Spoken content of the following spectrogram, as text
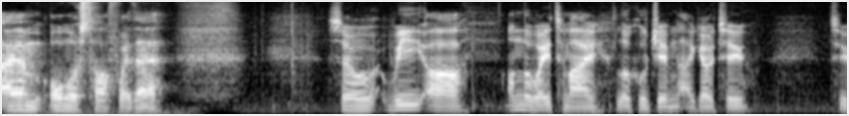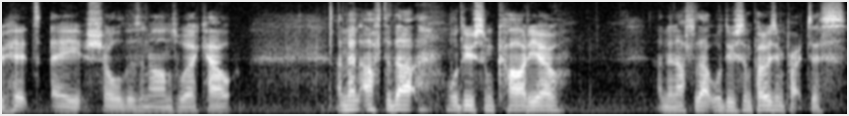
I am almost halfway there. So we are on the way to my local gym that I go to to hit a shoulders and arms workout. And then after that, we'll do some cardio. And then after that, we'll do some posing practice.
